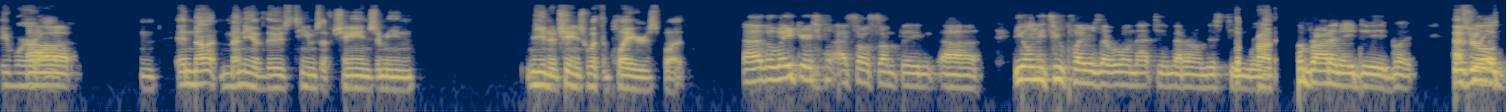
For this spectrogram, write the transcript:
They were uh, and not many of those teams have changed. I mean, you know changed with the players, but uh, the Lakers. I saw something. Uh, the only two players that were on that team that are on this team LeBron, was LeBron and AD. But those are all like,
